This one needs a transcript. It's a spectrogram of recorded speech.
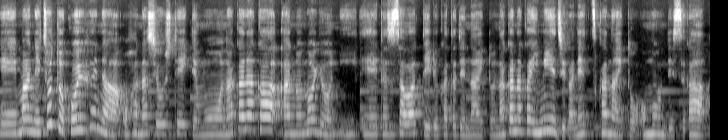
えー、まあね、ちょっとこういうふうなお話をしていても、なかなかあの農業に、えー、携わっている方でないとなかなかイメージがね、つかないと思うんですが、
